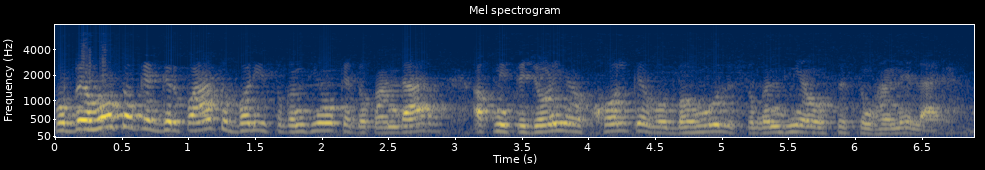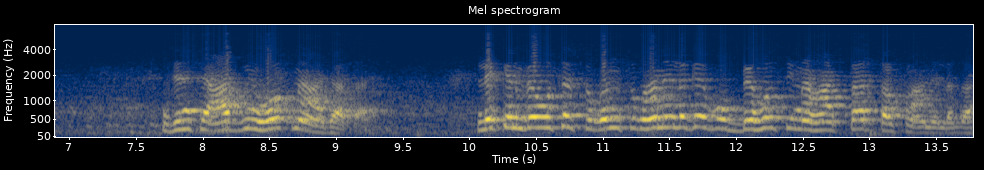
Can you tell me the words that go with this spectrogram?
वो बेहोश होकर गिर पड़ा तो बड़ी सुगंधियों के दुकानदार अपनी तिजोड़ियाँ खोल के वो बहुमूल्य सुगंधियाँ उसे सुहाने लाए। जिनसे आदमी होश में आ जाता है। लेकिन वे उसे सुगंध सुखाने लगे, वो बेहोशी में हाथ पैर तड़फड़ाने लगा,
